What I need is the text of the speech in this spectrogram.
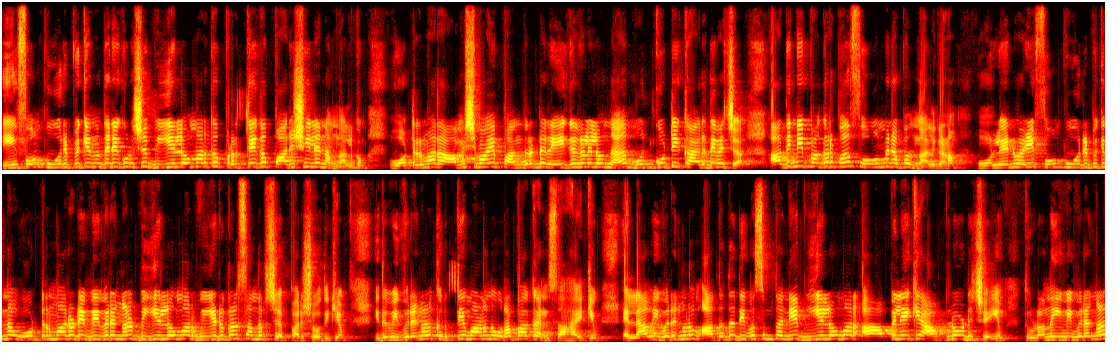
ഈ ഫോം പൂരിപ്പിക്കുന്നതിനെ കുറിച്ച് ബി എൽ ഒമാർക്ക് പ്രത്യേക പരിശീലനം നൽകും. വോട്ടർമാർ ആവശ്യമായ പന്ത്രണ്ട് രേഖകളിൽ ഒന്ന് മുൻകൂട്ടി കരുതി വെച്ച് അതിന്റെ പകർപ്പ് ഫോമിനൊപ്പം നൽകണം. ഓൺലൈൻ വഴി ഫോം പൂരിപ്പിക്കുന്ന വോട്ടർമാരുടെ വിവരങ്ങൾ ബി എൽ ഒമാർ വീടുകൾ സന്ദർശിച്ച് പരിശോധിക്കും. ഇത് വിവരങ്ങൾ കൃത്യമാണെന്ന് ഉറപ്പാക്കാൻ സഹായിക്കും. എല്ലാ വിവരങ്ങളും അതത് ദിവസം തന്നെ ബി എൽ ഒമാർ ആപ്പിലേക്ക് അപ്ലോഡ് ചെയ്യും. തുടർന്ന് ഈ വിവരങ്ങൾ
